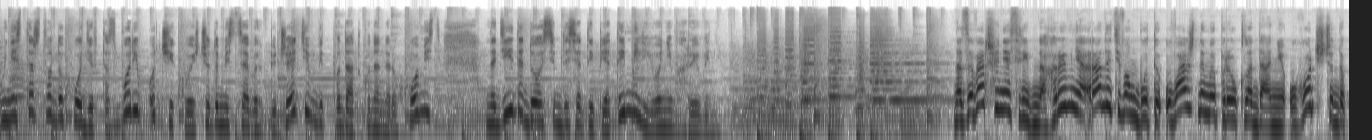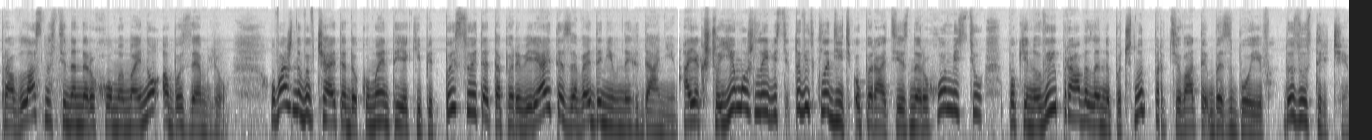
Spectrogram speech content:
Міністерство доходів та зборів очікує, що до місцевих бюджетів від податку на нерухомість надійде до 75 мільйонів гривень. На завершення срібна гривня радить вам бути уважними при укладанні угод щодо прав власності на нерухоме майно або землю. Уважно вивчайте документи, які підписуєте, та перевіряйте заведені в них дані. А якщо є можливість, то відкладіть операції з нерухомістю, поки нові правила не почнуть працювати без збоїв. До зустрічі!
